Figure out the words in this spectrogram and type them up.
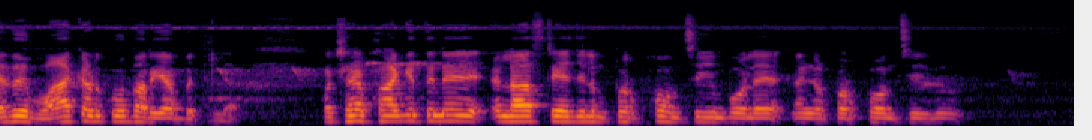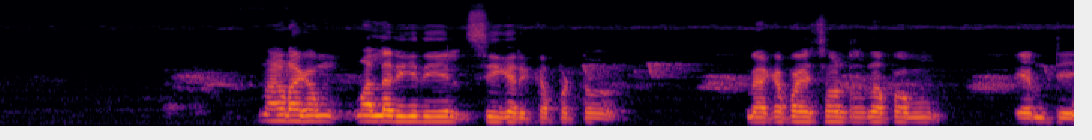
ഏത് വാക്കെടുക്കുമെന്ന് അറിയാൻ പറ്റില്ല. പക്ഷേ ഭാഗ്യത്തിന് എല്ലാ സ്റ്റേജിലും പെർഫോം ചെയ്യും പോലെ ഞങ്ങൾ പെർഫോം ചെയ്തു. നാടകം നല്ല രീതിയിൽ സ്വീകരിക്കപ്പെട്ടു. മേക്കപ്പ് അയച്ചുകൊണ്ടിരുന്നപ്പം എം ടി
